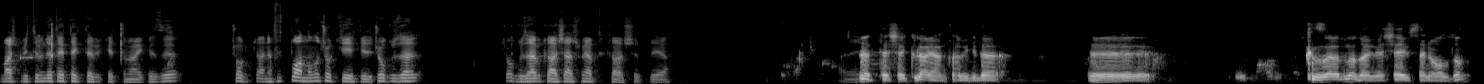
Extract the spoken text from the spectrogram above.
maç bitiminde tek tek tebrik ettim herkesi. Çok hani futbol anlamında çok keyifliydi. Çok güzel çok güzel bir karşılaşma yaptık karşılıklı ya. Hani... Evet teşekkürler yani tabii ki de e, kızlar adına da hani şey bir sene oldu.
